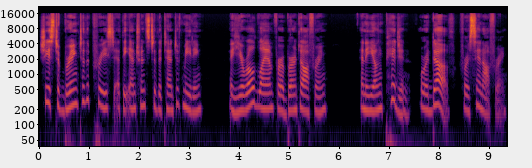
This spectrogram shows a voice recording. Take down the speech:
she is to bring to the priest at the entrance to the tent of meeting a year old lamb for a burnt offering, and a young pigeon or a dove for a sin offering.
